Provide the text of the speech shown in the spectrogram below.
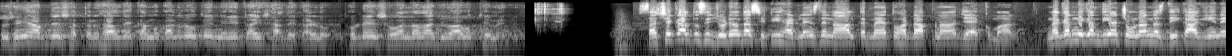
ਤੁਸੀਂ ਆਪਦੇ 70 ਸਾਲ ਦੇ ਕੰਮ ਕੱਢ ਲਓ ਤੇ ਮੇਰੇ 2.5 ਸਾਲ ਦੇ ਕੱਢ ਲਓ। ਤੁਹਾਡੇ ਸਵਾਲਾਂ ਦਾ ਜਵਾਬ ਉੱਥੇ ਮਿਲ ਜੂ। ਸਤਿ ਸ਼੍ਰੀ ਅਕਾਲ ਤੁਸੀਂ ਜੁੜੇ ਹੋ ਦਾ ਸਿਟੀ ਹੈਡਲਾਈਨਸ ਦੇ ਨਾਲ ਤੇ ਮੈਂ ਤੁਹਾਡਾ ਆਪਣਾ ਜੈ ਕੁਮਾਰ। ਨਗਰ ਨਿਗਮ ਦੀਆਂ ਚੋਣਾਂ ਨਜ਼ਦੀਕ ਆ ਗਈਆਂ ਨੇ।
